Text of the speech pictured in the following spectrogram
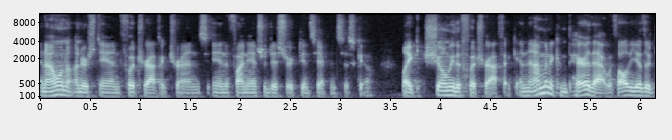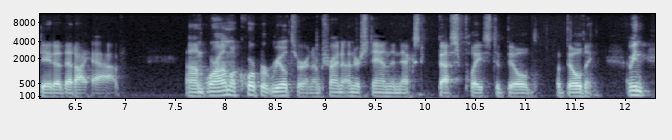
and I want to understand foot traffic trends in the financial district in San Francisco. Like, show me the foot traffic, and then I'm going to compare that with all the other data that I have. Um, or I'm a corporate realtor and I'm trying to understand the next best place to build a building. I mean,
